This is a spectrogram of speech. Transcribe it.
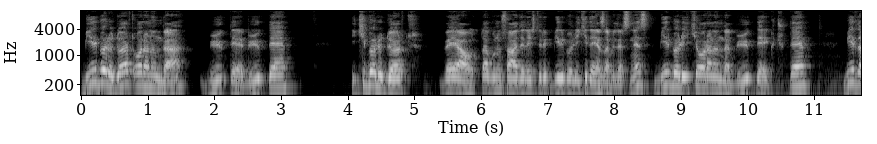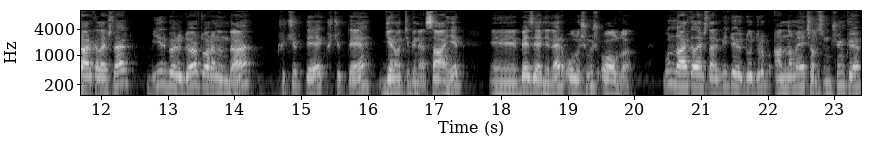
1 bölü 4 oranında büyük D büyük D 2 bölü 4 veyahut da bunu sadeleştirip 1 bölü 2 de yazabilirsiniz. 1 bölü 2 oranında büyük D küçük D. Bir de arkadaşlar 1 bölü 4 oranında küçük D küçük D genotipine sahip bezelyeler oluşmuş oldu. Bunu da arkadaşlar videoyu durdurup anlamaya çalışın. Çünkü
